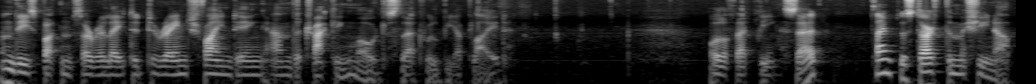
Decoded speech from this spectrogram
And these buttons are related to range finding and the tracking modes that will be applied. All of that being said, Time to start the machine up.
